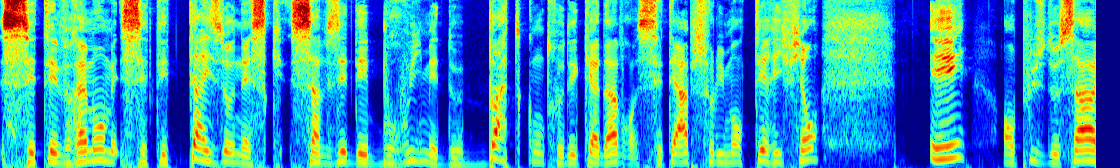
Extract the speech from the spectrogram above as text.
c'était vraiment, mais c'était Tysonesque. Ça faisait des bruits, mais de batte contre des cadavres. C'était absolument terrifiant. Et en plus de ça,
